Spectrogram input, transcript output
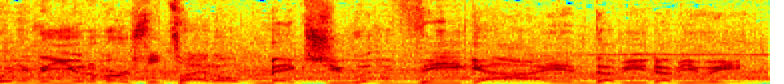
Winning the Universal title makes you the guy in. WWE.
